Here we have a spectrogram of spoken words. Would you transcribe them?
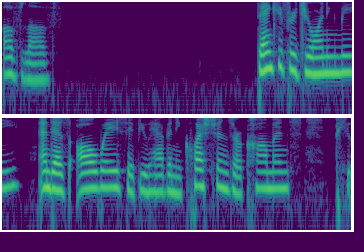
of love. Thank you for joining me. And as always, if you have any questions or comments, p-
